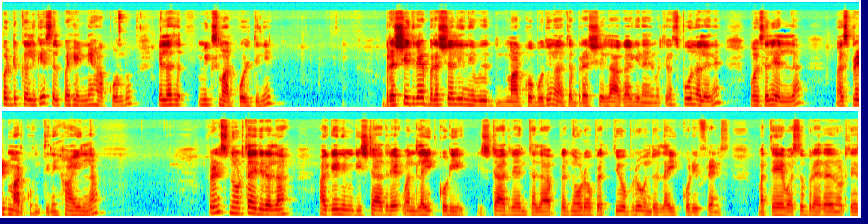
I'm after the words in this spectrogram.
ಪಡ್ಡು ಸ್ವಲ್ಪ ಎಣ್ಣೆ ಹಾಕ್ಕೊಂಡು ಎಲ್ಲ ಮಿಕ್ಸ್ ಮಾಡ್ಕೊಳ್ತೀನಿ. ಬ್ರಷ್ ಇದ್ದರೆ ಬ್ರಷಲ್ಲಿ ನೀವು ಮಾಡ್ಕೋಬೋದು ನನ್ನ ಹತ್ರ ಬ್ರಷ್ ಇಲ್ಲ ಹಾಗಾಗಿ ನಾನು ಏನು ಮಾಡ್ತೀನಿ ಸ್ಪೂನಲ್ಲೇ ಒಂದ್ಸಲ ಎಲ್ಲ ಸ್ಪ್ರೆಡ್ ಮಾಡ್ಕೊತೀನಿ ಆಯಿಲ್ನ ಫ್ರೆಂಡ್ಸ್ ನೋಡ್ತಾ ಇದ್ದೀರಲ್ಲ, ಹಾಗೆ ನಿಮ್ಗೆ ಇಷ್ಟ ಆದರೆ ಒಂದು ಲೈಕ್ ಕೊಡಿ. ಇಷ್ಟ ಆದರೆ ಅಂತಲ್ಲ ನೋಡೋ ಪ್ರತಿಯೊಬ್ಬರು ಒಂದು ಲೈಕ್ ಕೊಡಿ ಫ್ರೆಂಡ್ಸ್ ಮತ್ತು ಹೊಸಬ್ರು ಯಾರು ನೋಡ್ತಾರೆ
